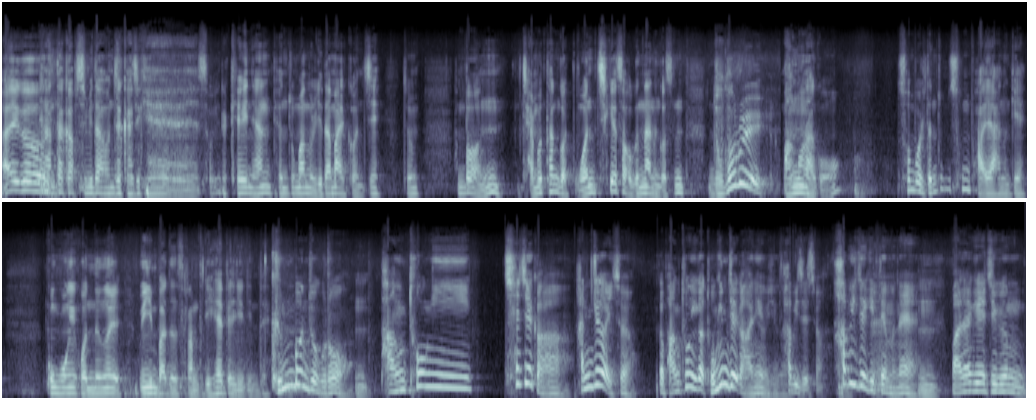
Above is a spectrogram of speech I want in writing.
아이고 안타깝습니다. 언제까지 계속 이렇게 그냥 변종만 울리다 말 건지 좀 한번 잘못한 것 원칙에서 어긋나는 것은 누구를 막론하고 손볼 때는 좀 손 봐야 하는 게 공공의 권능을 위임받은 사람들이 해야 될 일인데. 근본적으로 음. 방통위 체제가 한계가 있어요. 그러니까 방통위가 독임제가 아니에요 지금. 합의제죠. 합의제이기 네. 때문에 음, 만약에 지금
